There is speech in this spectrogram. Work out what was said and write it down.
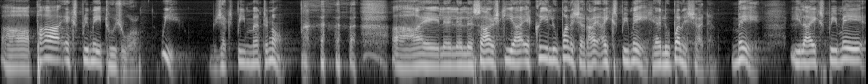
pas exprimer toujours. Oui, j'exprime maintenant. Ah, le, sage qui a écrit l'Upanishad a exprimé l'Upanishad. Mais il a exprimé,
